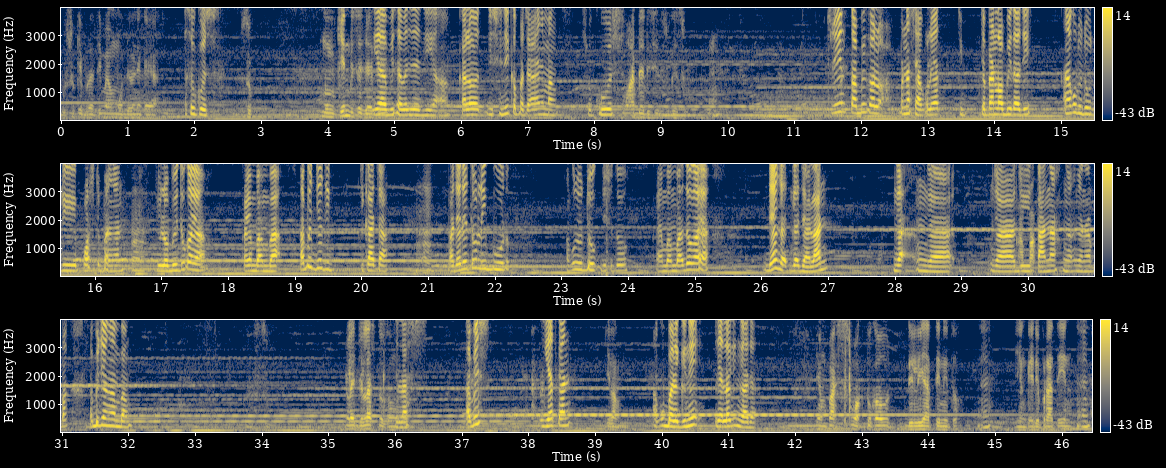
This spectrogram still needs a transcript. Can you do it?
Busuk ya berarti memang modelnya kayak sukus busuk. Mungkin bisa jadi. ya bisa jadi ya kalau di sini kepercayaan emang sukus Oh, ada di situ juga su. sih tapi kalau pernah sih aku lihat di depan lobby tadi kan aku duduk di pos depan kan Ah, di lobby itu kayak kayak mbak-mbak tapi dia di, di kaca. Padahal itu libur. Aku duduk di situ. Kayak mbak-mbak tuh kayak dia nggak nggak jalan. Nggak nggak nggak di tanah nggak nggak napak. Tapi dia ngambang. Ngeliat jelas tuh kamu. jelas. Tapi s- lihat kan? Hilang. aku balik gini lihat lagi nggak ada. Yang pas waktu kau diliatin itu, Hmm. yang kayak diperhatiin, Mm.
